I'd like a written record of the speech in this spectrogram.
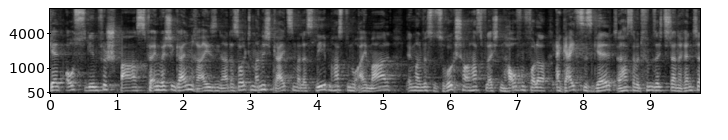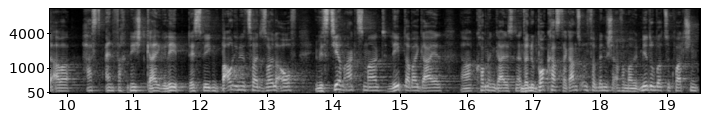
Geld auszugeben für Spaß, für irgendwelche geilen Reisen. Ja. Das sollte man nicht geizen, weil das Leben hast du nur einmal. Irgendwann wirst du zurückschauen, hast vielleicht einen Haufen voller ergeiztes Geld, hast damit 65 deine Rente, aber hast einfach nicht geil gelebt. Deswegen bau dir eine zweite Säule auf, investier im Aktienmarkt, leb dabei geil, ja, komm in ein geiles Netz. Wenn du Bock hast, da ganz unverbindlich einfach mal mit mir drüber zu quatschen,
